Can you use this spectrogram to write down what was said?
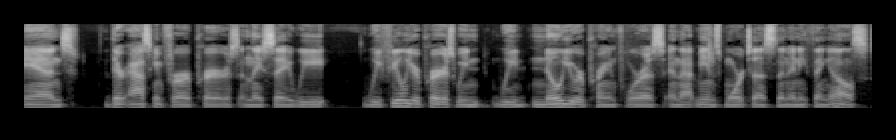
and they're asking for our prayers and they say we we feel your prayers we we know you are praying for us and that means more to us than anything else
